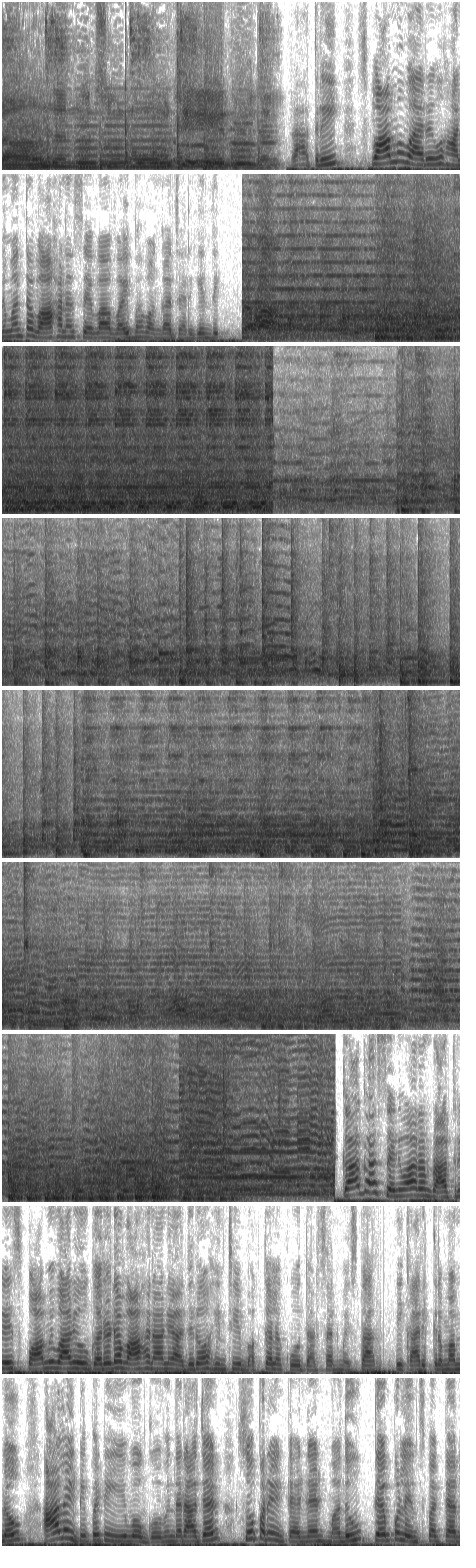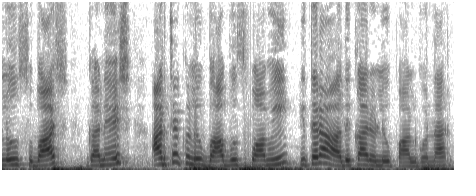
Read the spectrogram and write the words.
లాలను చును చేదుల. రాత్రి స్వామివారు హనుమంత వాహన సేవ వైభవంగా జరిగింది. どうぞ。శనివారం రాత్రి స్వామివారు గరుడ వాహనాన్ని అధిరోహించి భక్తులకు దర్శనమిస్తారు. ఈ కార్యక్రమంలో ఆలయ deputy EO Govindarajan superintendent Madhu temple ఇన్స్పెక్టర్లు Subhash Ganesh అర్చకులు బాబు స్వామి ఇతర అధికారులు పాల్గొన్నారు.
